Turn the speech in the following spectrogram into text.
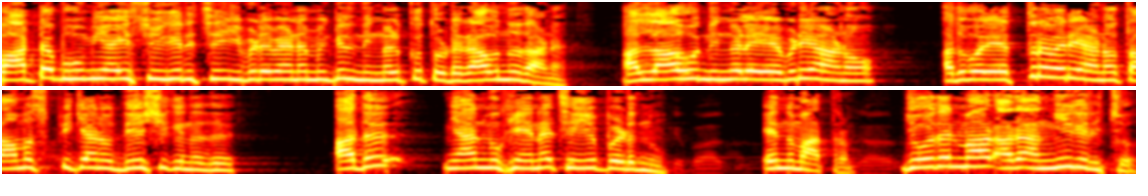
പാട്ടഭൂമിയായി സ്വീകരിച്ച് ഇവിടെ വേണമെങ്കിൽ നിങ്ങൾക്ക് തുടരാവുന്നതാണ്. അല്ലാഹു നിങ്ങളെ എവിടെയാണോ അതുപോലെ എത്ര വരെയാണോ താമസിപ്പിക്കാൻ ഉദ്ദേശിക്കുന്നത് അത് ഞാൻ മുഖേന ചെയ്യപ്പെടുന്നു എന്ന് മാത്രം. ജൂതന്മാർ അത് അംഗീകരിച്ചു.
